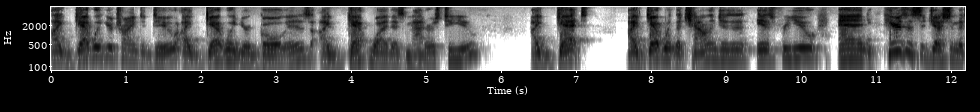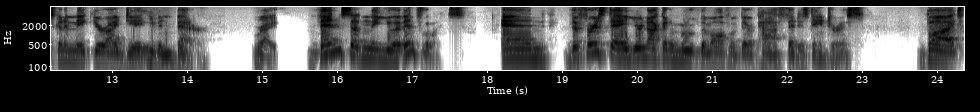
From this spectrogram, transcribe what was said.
I get what you're trying to do, I get what your goal is, I get why this matters to you, I get. I get what the challenge is, is for you. And here's a suggestion that's going to make your idea even better. Right. Then suddenly you have influence. And the first day, you're not going to move them off of their path that is dangerous. But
